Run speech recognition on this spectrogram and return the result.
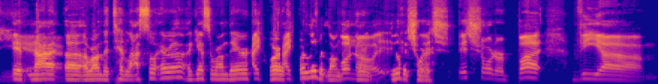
yeah. if not uh, around the Ted Lasso era, I guess around there, I, or I, or a little bit longer. Well, no, a little bit shorter. It's, it's shorter, but the um,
